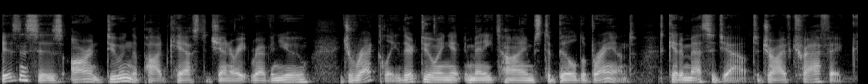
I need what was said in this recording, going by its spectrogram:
businesses aren't doing the podcast to generate revenue directly. They're doing it many times to build a brand, to get a message out, to drive traffic.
